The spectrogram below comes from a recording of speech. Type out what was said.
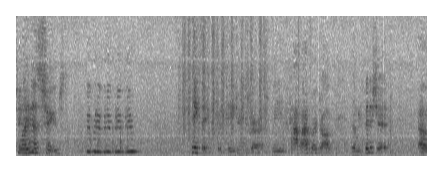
changed. Line has changed. Painting with Adrian Kara. We half-ass our job, then we finish it. Um,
